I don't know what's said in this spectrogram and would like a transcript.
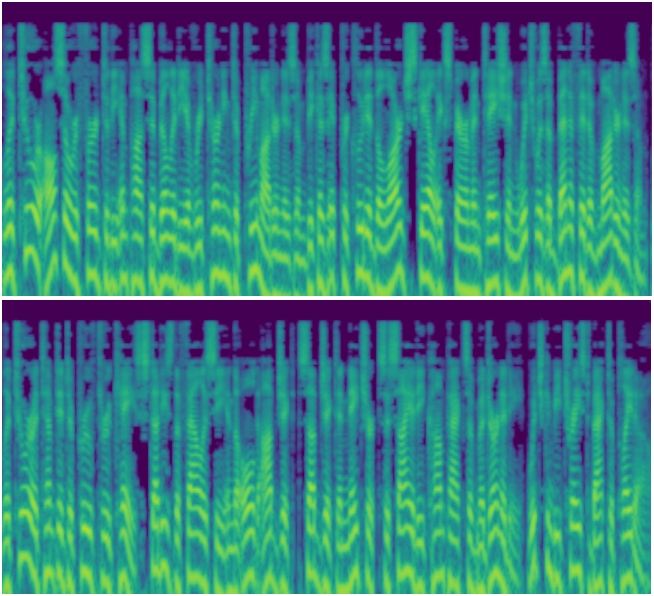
Latour also referred to the impossibility of returning to premodernism because it precluded the large-scale experimentation which was a benefit of modernism. Latour attempted to prove through case studies the fallacy in the old object, subject and nature, society compacts of modernity, which can be traced back to Plato.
